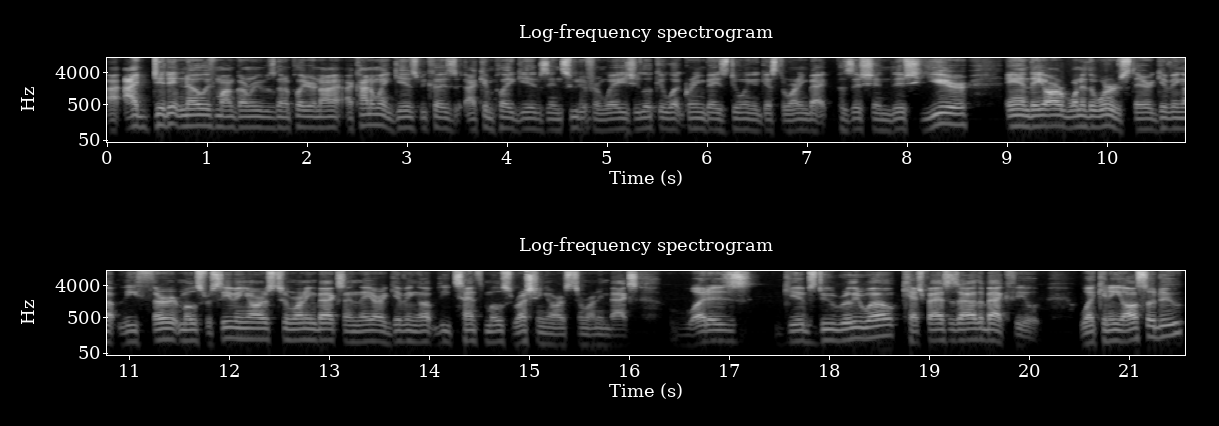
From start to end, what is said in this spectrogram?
I, I didn't know if Montgomery was going to play or not. I kind of went Gibbs because I can play Gibbs in two different ways. You look at what Green Bay is doing against the running back position this year, and they are one of the worst. They're giving up the third most receiving yards to running backs, and they are giving up the tenth most rushing yards to running backs. What does Gibbs do really well? Catch passes out of the backfield. What can he also do?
